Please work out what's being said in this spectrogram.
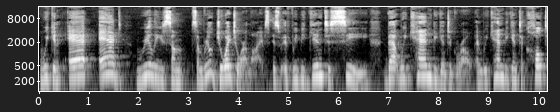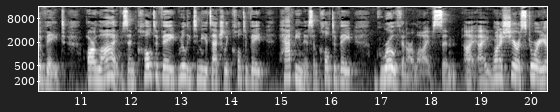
we can add add really some some real joy to our lives is if we begin to see that we can begin to grow and we can begin to cultivate our lives. And cultivate really to me it's actually cultivate happiness and cultivate growth in our lives. And i, I want to share a story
